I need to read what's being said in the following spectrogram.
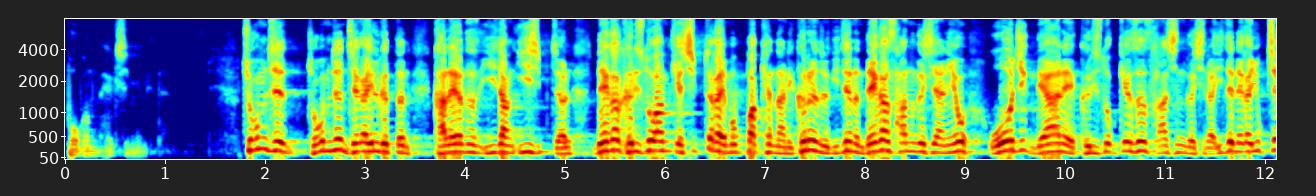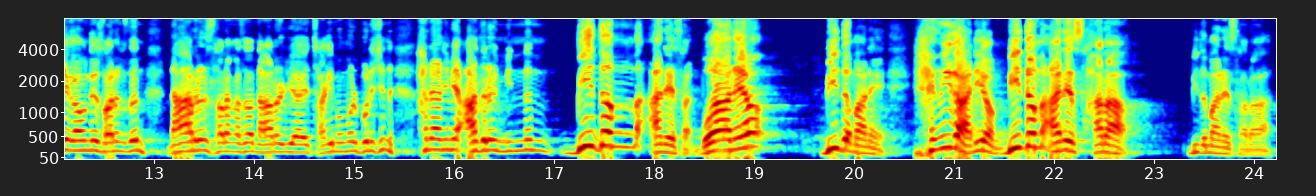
복음 핵심입니다. 조금 전, 조금 전 제가 읽었던 갈라디아서 2장 20절 내가 그리스도와 함께 십자가에 못 박혔나니 그런즉 이제는 내가 사는 것이 아니요 오직 내 안에 그리스도께서 사신 것이라 이제 내가 육체 가운데 사는 것은 나를 사랑하사 나를 위하여 자기 몸을 버리신 하나님의 아들을 믿는 믿음 안에 살뭐 안에요? 믿음 안에 행위가 아니에요 믿음 안에 살아 믿음 안에 살아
